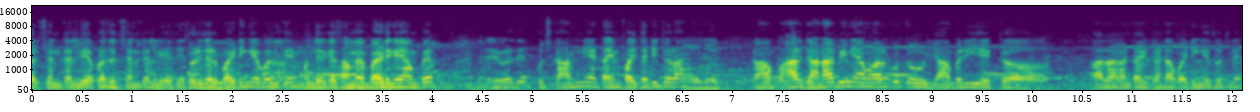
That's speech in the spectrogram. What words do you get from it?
दर्शन कर लिए, प्रदक्षिण कर लिए। थोड़ी देर बैठेंगे बोल के, मंदिर के सामने बैठ गए यहाँ पे। कुछ काम नहीं है टाइम फाइव थर्टी चौरा कहाँ बाहर जाना भी नहीं हमारे को तो यहाँ पर ही एक आधा घंटा, एक घंटा बैठेंगे सोच रहे।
